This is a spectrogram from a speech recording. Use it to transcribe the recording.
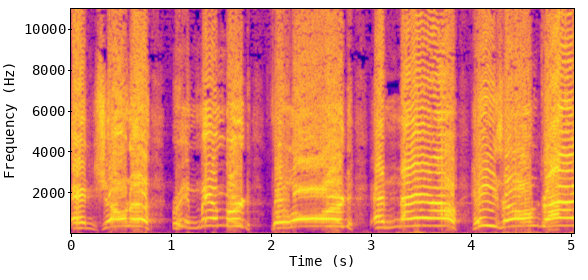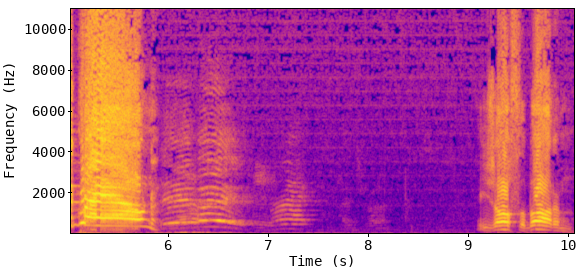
And Jonah remembered the Lord, and now he's on dry ground. He's off the bottom.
